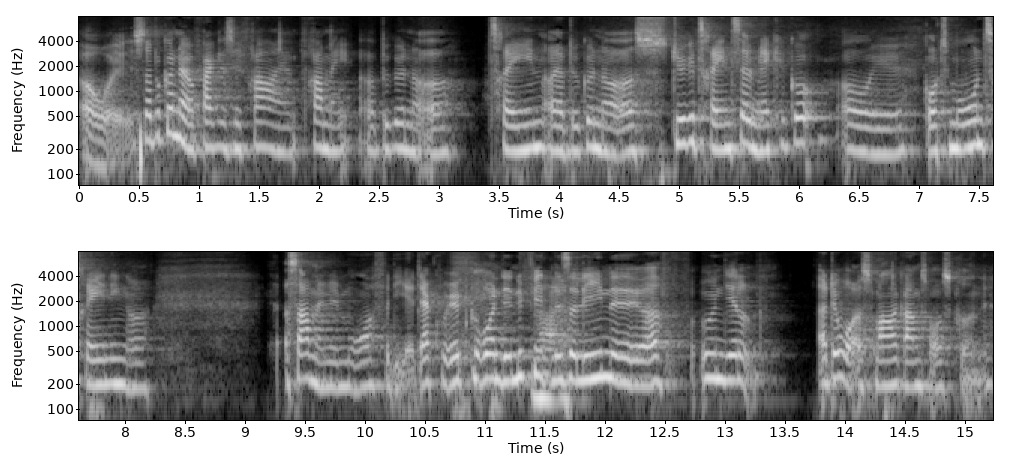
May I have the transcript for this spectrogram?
Og øh, så begynder jeg jo faktisk at se fremad og begynder at træne, og jeg begynder også styrketræne, selvom jeg kan gå, og øh, går til morgentræning og, og sammen med min mor, fordi at jeg kunne jo ikke gå rundt inde i fitness Nej. alene og uden hjælp. Og det var også meget grænseoverskridende,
